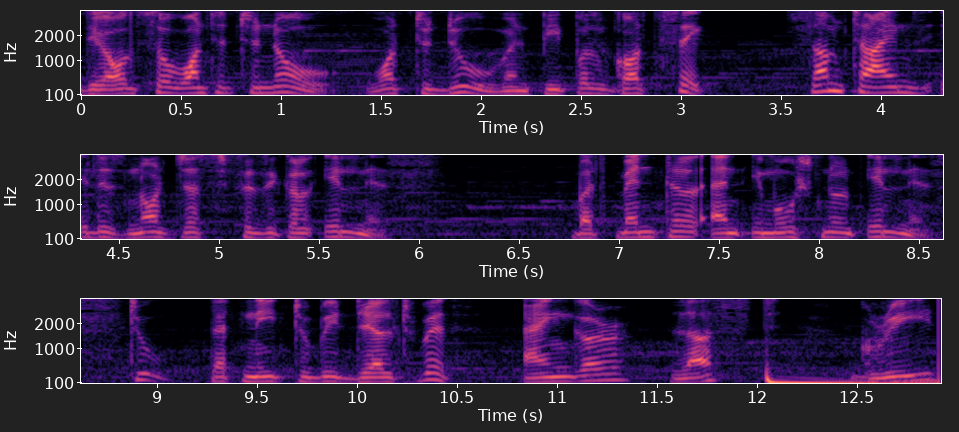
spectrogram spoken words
They also wanted to know what to do when people got sick. Sometimes it is not just physical illness, but mental and emotional illness too that need to be dealt with anger, lust, greed,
